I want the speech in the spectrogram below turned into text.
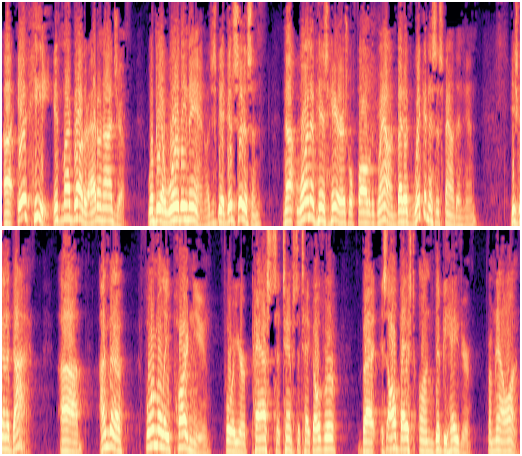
Uh, if he, if my brother Adonijah will be a worthy man, will just be a good citizen, not one of his hairs will fall to the ground. But if wickedness is found in him, he's going to die. Uh, I'm going to formally pardon you for your past attempts to take over, but it's all based on good behavior from now on.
